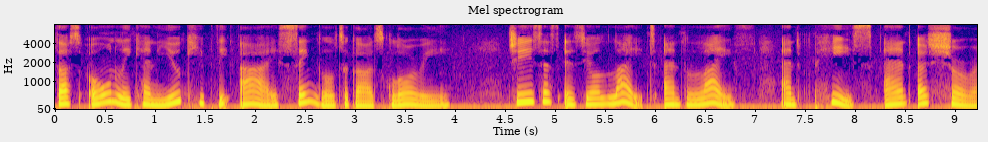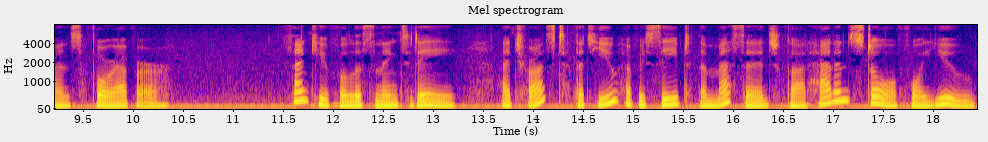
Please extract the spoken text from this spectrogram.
Thus only can you keep the eye single to God's glory. Jesus is your light and life and peace and assurance forever. Thank you for listening today. I trust that you have received the message God had in store for you.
